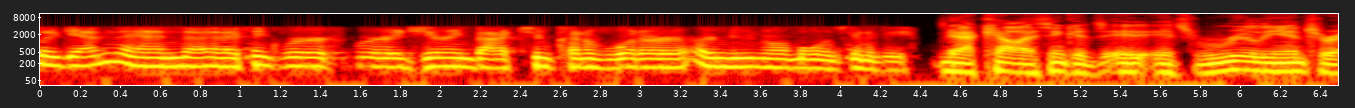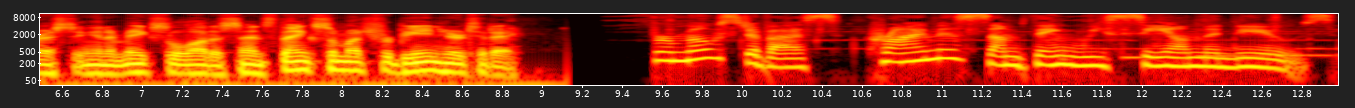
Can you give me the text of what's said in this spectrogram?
again, and uh, I think we're we're adhering back to kind of what our, our new normal is going to be. Yeah, Cal, I think it's it's really interesting and it makes a lot of sense. Thanks so much for being here today. For most of us, crime is something we see on the news.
